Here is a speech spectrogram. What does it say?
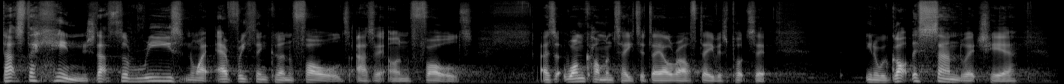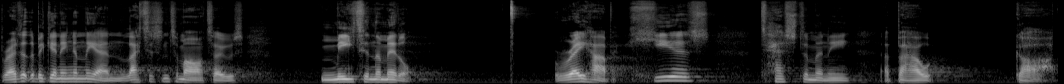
that's the hinge, that's the reason why everything unfolds as it unfolds. As one commentator, Dale Ralph Davis, puts it, you know, we've got this sandwich here bread at the beginning and the end, lettuce and tomatoes, meat in the middle. Rahab hears testimony about God.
